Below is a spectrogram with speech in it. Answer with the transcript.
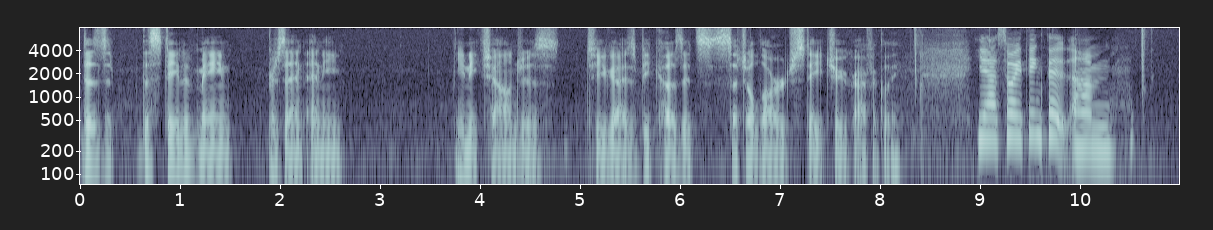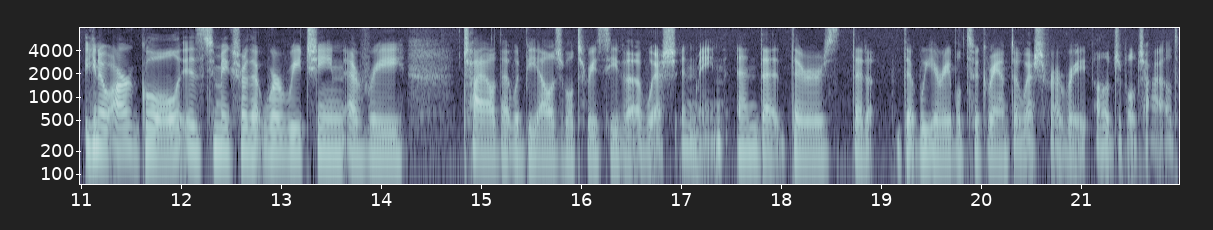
does the state of Maine present any unique challenges to you guys because it's such a large state geographically? Yeah, so I think that um, you know our goal is to make sure that we're reaching every child that would be eligible to receive a wish in Maine, and that there's that that we are able to grant a wish for every eligible child.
